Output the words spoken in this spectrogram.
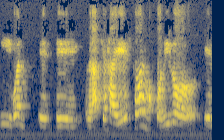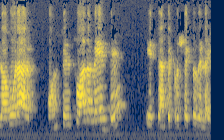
y bueno, este, gracias a eso hemos podido elaborar consensuadamente este anteproyecto de ley.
